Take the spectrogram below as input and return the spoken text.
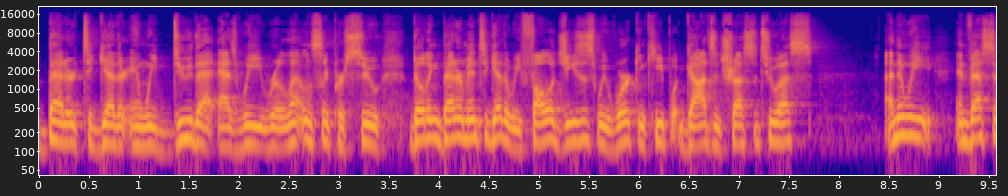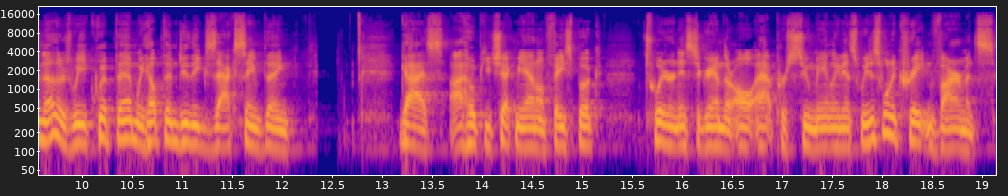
better together. And we do that as we relentlessly pursue building better men together. We follow Jesus. We work and keep what God's entrusted to us. And then we invest in others. We equip them. We help them do the exact same thing. Guys, I hope you check me out on Facebook, Twitter, and Instagram. They're all at Pursue Manliness. We just want to create environments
